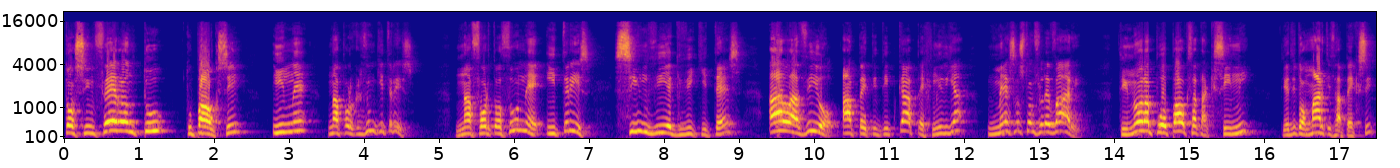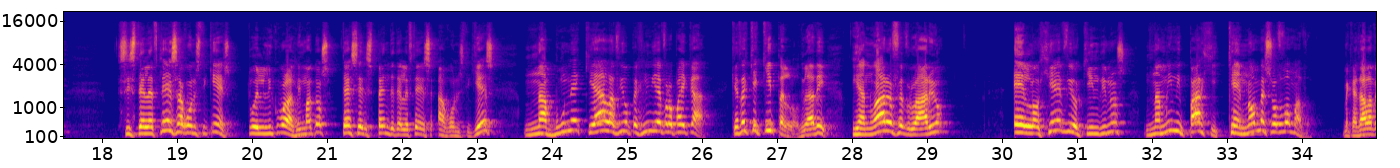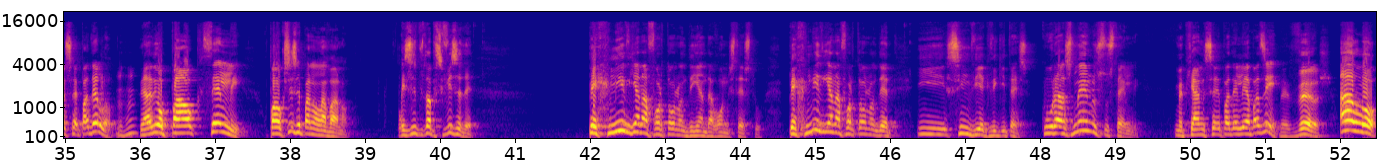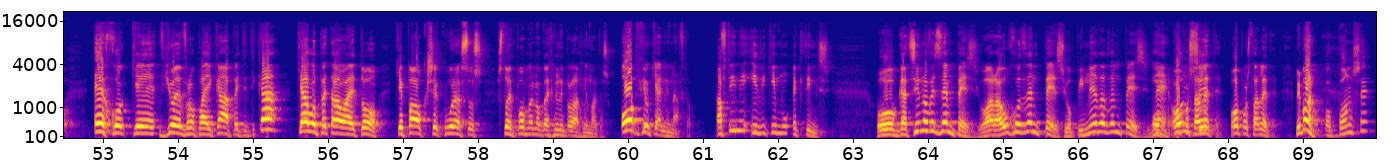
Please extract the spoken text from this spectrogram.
Το συμφέρον του, του Παοξή, είναι να προκριθούν και οι τρεις. Να φορτωθούν οι τρεις συνδιεκδικητές άλλα δύο απαιτητικά παιχνίδια μέσα στον Φλεβάρι. Την ώρα που ο Πάοκ θα ταξίνει, γιατί το Μάρτι θα παίξει, στις τελευταίες αγωνιστικές του ελληνικού πρωταθλήματος, 4-5 τελευταίες αγωνιστικές, να μπουν και άλλα δύο παιχνίδια ευρωπαϊκά. Και θα και κύπελο. Δηλαδή, Ιανουάριο-Φεβρουάριο ελοχεύει ο κίνδυνος να μην υπάρχει κενό μεσοβδόμαδο. Με κατάλαβες, παντελο Δηλαδή ο Πάοκ θέλει. Ο Πάοκ σε επαναλαμβάνω. Εσείς που θα ψηφίσετε. Παιχνίδια να φορτώνονται οι ανταγωνιστές του. Παιχνίδια να φορτώνονται οι συνδιεκδικητές. Κουρασμένους τους θέλει. Με πιάνει σε παντελή αμπατζή. Βεβαίως. Άλλο έχω και δύο ευρωπαϊκά απαιτητικά και άλλο πετάω αετό και πάω ξεκούραστος στο επόμενο παιχνίδι πρωταθλήματος. Όποιο και αν είναι αυτό. Αυτή είναι η δική μου εκτίμηση. Ο Γκατσίνοβε δεν παίζει. Ο Αραούχο δεν παίζει. Ο Πινέδα δεν παίζει. Ο ναι, Πόνσε- όπως τα λέτε. Όπως τα λέτε. Λοιπόν, Ο Πόνσε.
